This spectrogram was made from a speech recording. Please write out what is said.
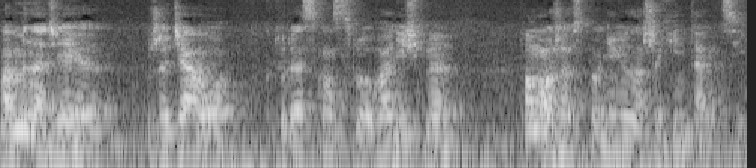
Mamy nadzieję, że działo, które skonstruowaliśmy, pomoże w spełnieniu naszych intencji.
